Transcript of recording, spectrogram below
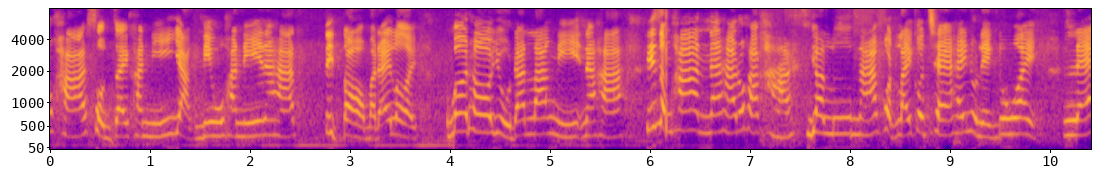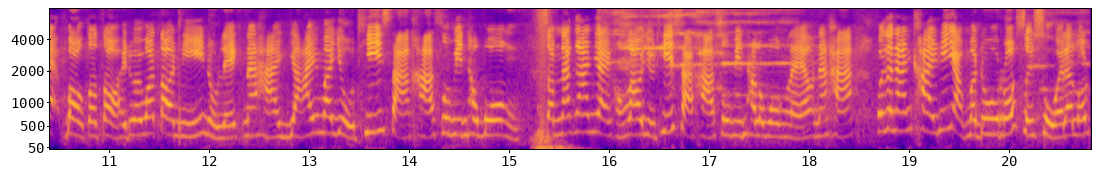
ลูกค้าสนใจคันนี้อยากดิวคันนี้นะคะ ติดต่อมาได้เลย เบอร์โทรอยู่ด้านล่างนี้นะคะ ที่สำคัญนะคะลูกค้าขาอย่าลืมนะกดไลค์กดแชร์ให้หนูเล็กด้วย และบอกต่อๆให้ด้วยว่าตอนนี้หนูเล็กนะคะ ย้ายมาอยู่ที่สาขาสุวินทวงศ์สำนักงานใหญ่ของเราอยู่ที่สาขาสุวินทวงศ์แล้วนะคะ เพราะฉะนั้นใครที่อยากมาดูรถสวยๆและรถ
